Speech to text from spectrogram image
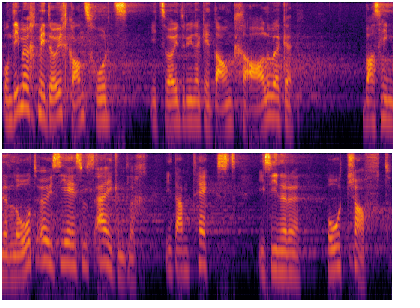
Und ich möchte mit euch ganz kurz in zwei, drei Gedanken anschauen, was hinterlässt uns Jesus eigentlich in diesem Text, in seiner Botschaft.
